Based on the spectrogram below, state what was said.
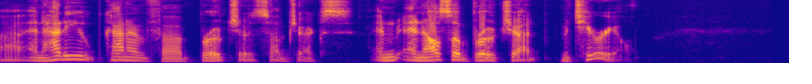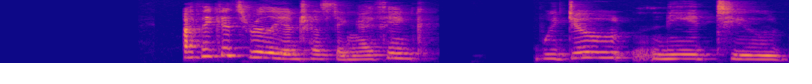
uh, and how do you kind of uh, broach those subjects and and also broach that material? I think it's really interesting. I think we do need to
